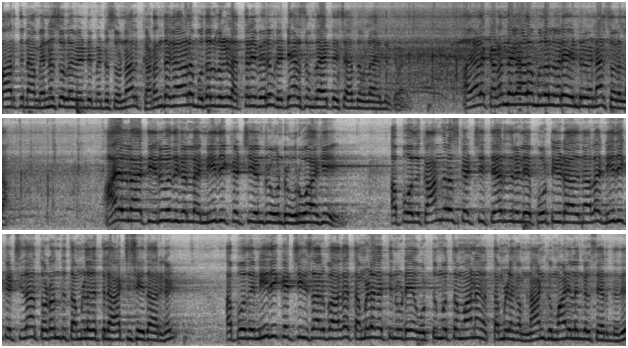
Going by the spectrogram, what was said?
பார்த்து நாம் என்ன சொல்ல வேண்டும் என்று சொன்னால் கடந்த கால முதல்வர்கள் அத்தனை பேரும் ரெட்டியார் சமுதாயத்தை சார்ந்தவர்களாக இருந்திருக்கிறார் அதனால் கடந்த கால முதல்வரே என்று வேணால் சொல்லலாம். ஆயிரத்தி தொள்ளாயிரத்தி இருபதுகளில் நீதி கட்சி என்று ஒன்று உருவாகி அப்போது காங்கிரஸ் கட்சி தேர்தலிலே போட்டியிடாதனால நீதி கட்சி தான் தொடர்ந்து தமிழகத்தில் ஆட்சி செய்தார்கள். அப்போது நீதி கட்சி சார்பாக தமிழகத்தினுடைய ஒட்டுமொத்தமான தமிழகம் நான்கு மாநிலங்கள் சேர்ந்தது.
